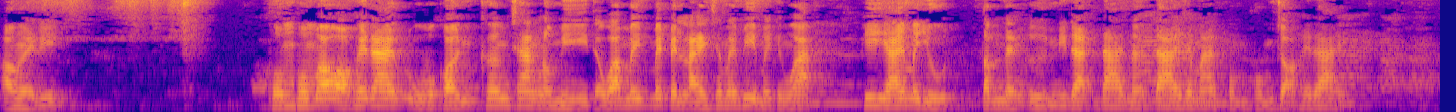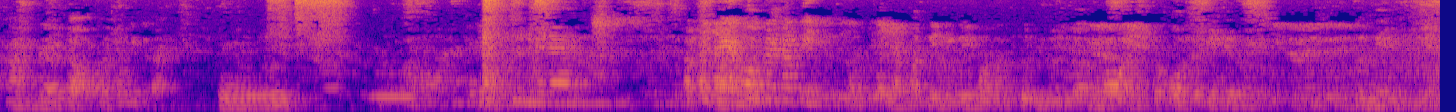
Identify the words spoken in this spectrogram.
เอาไงดี ผมผมเอาออกให้ได้อุปกรณ์เครื่องช่างเรามี แต่ว่าไม่ไม่เป็นไรใช่ไหมพี่หมายถึงว่า พี่ย้ายมาอยู่ตำแหน่งอื่นนี้ได้ได้นะได้ใช่ไหมผมผมเจาะให้ได้ได้ได้อะเดี๋ยวจอดไว้ตรงนี้ก็ได้อืมขึ้นไม่ได้หรอถ้าขแต่ยับขึ้ก็นมันก็ติดอยู่ขยับก็ติดอีกทีเพราะมันขึ้นมีเรื่องห้อยทุกคนแบบนี้นึงขึ้นนี่มันเปลี่ยน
